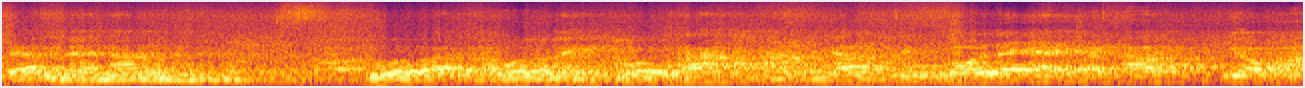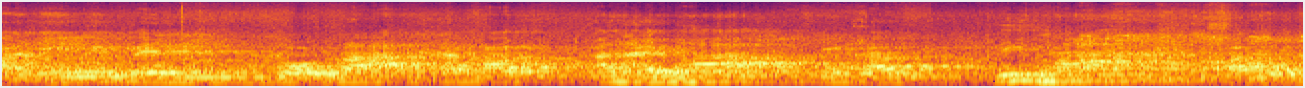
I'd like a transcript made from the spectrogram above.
แต่แนะนำด้วยว่าตัวไหนตัวพระนางยักษ์ลีตัวแรกนะครับที่ออกมานี้เป็นตัวพระนะครับ อันไหนพระนี่ครับ นี่พระครับผม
